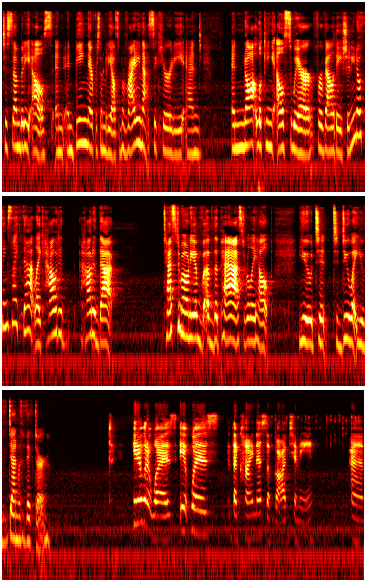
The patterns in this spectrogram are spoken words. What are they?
to somebody else and, and being there for somebody else and providing that security and and not looking elsewhere for validation you know things like that like how did how did that testimony of, of the past really help you to to do what you've done with victor you know what it was it was the kindness of god to me um,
